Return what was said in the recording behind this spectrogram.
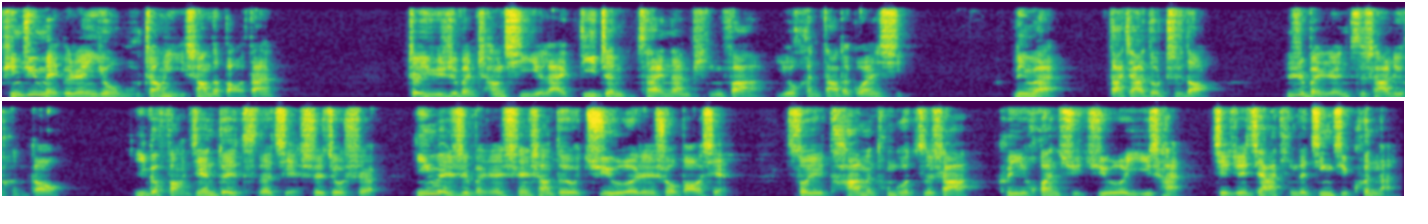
平均每个人有五张以上的保单。这与日本长期以来地震灾难频发有很大的关系。另外，大家都知道，日本人自杀率很高。一个坊间对此的解释就是，因为日本人身上都有巨额人寿保险，所以他们通过自杀可以换取巨额遗产，解决家庭的经济困难。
